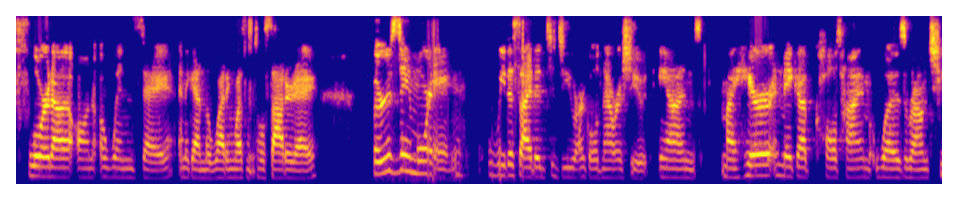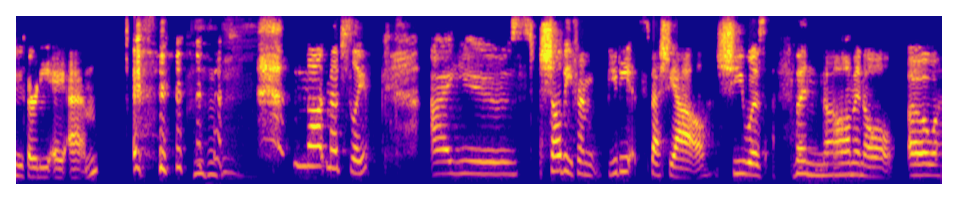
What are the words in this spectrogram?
Florida on a Wednesday. And again, the wedding wasn't until Saturday. Thursday morning, we decided to do our golden hour shoot and my hair and makeup call time was around 2:30 a.m. Not much sleep. I used Shelby from Beauty Speciale. She was phenomenal. Oh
